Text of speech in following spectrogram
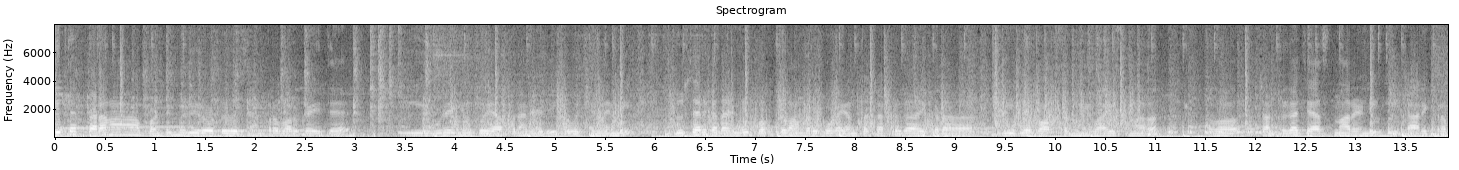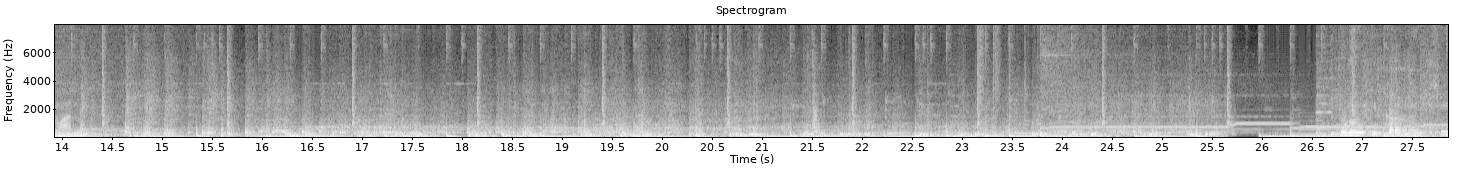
అయితే పెడన బంటిమిల్లి రోడ్డు సెంటర్ వరకు అయితే ఈ ఊరేగింపు యాత్ర అనేది వచ్చిందండి. చూశారు కదండి భక్తులు అందరూ కూడా ఎంత చక్కగా ఇక్కడ డీజే బాక్సులని వాయిస్తున్నారో. చక్కగా చేస్తున్నారండి ఈ కార్యక్రమాన్ని. ఇప్పుడు ఇక్కడ నుంచి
